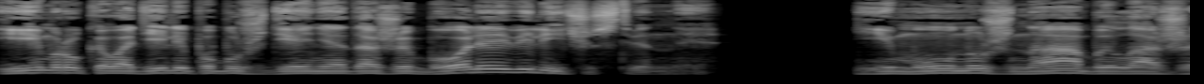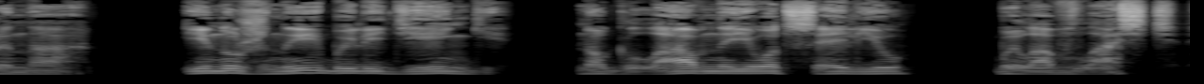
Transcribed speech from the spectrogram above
им руководили побуждения даже более величественные. Ему нужна была жена, и нужны были деньги, но главной его целью была власть.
